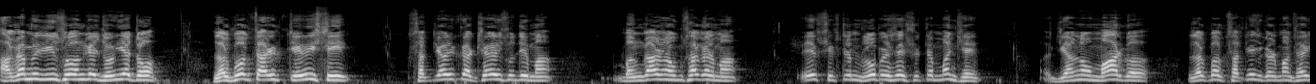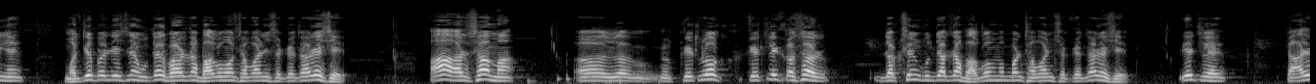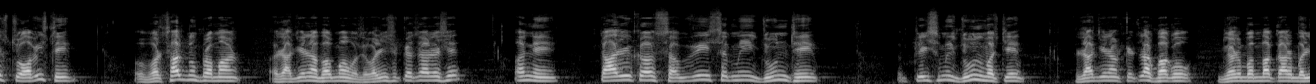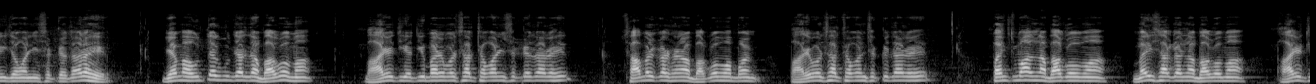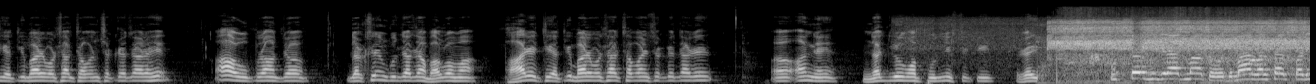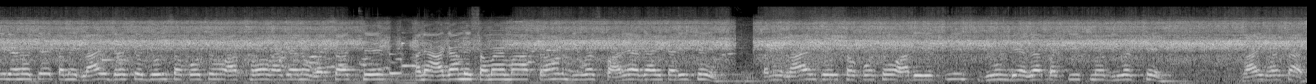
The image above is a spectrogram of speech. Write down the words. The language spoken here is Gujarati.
આગામી દિવસો અંગે જોઈએ તો લગભગ તારીખ ત્રેવીસથી સત્યાવીસ કે અઠ્યાવીસ સુધીમાં બંગાળના ઉપસાગરમાં એક સિસ્ટમ, લો પ્રેશર સિસ્ટમ બનશે, જેનો માર્ગ લગભગ છત્તીસગઢમાં થઈને મધ્યપ્રદેશના ઉત્તર ભારતના ભાગોમાં થવાની શક્યતા રહેશે. આ અરસામાં કેટલો કેટલીક અસર દક્ષિણ ગુજરાતના ભાગોમાં પણ થવાની શક્યતા રહેશે. એટલે તારીખ ચોવીસથી વરસાદનું પ્રમાણ રાજ્યના ભાગમાં વધવાની શક્યતા રહેશે અને તારીખ છવ્વીસમી જૂનથી ત્રીસમી જૂન વચ્ચે રાજ્યના કેટલાક ભાગો જળબંબાકાર બની જવાની શક્યતા રહે. જેમાં ઉત્તર ગુજરાતના ભાગોમાં ભારેથી અતિભારે વરસાદ થવાની શક્યતા રહે. સાબરકાંઠાના ભાગોમાં પણ ભારે વરસાદ થવાની શક્યતા રહે. પંચમહાલના ભાગોમાં, મહીસાગરના ભાગોમાં ભારેથી અતિભારે વરસાદ થવાની શક્યતા રહે. આ ઉપરાંત દક્ષિણ ગુજરાતના ભાગોમાં ભારેથી અતિભારે વરસાદ થવાની શક્યતા રહે અને નદીઓમાં પૂરની સ્થિતિ રહી. ઉત્તર ગુજરાતમાં ધોધમાર વરસાદ પડી રહ્યો છે. તમે લાઈવ દ્રશ્યો જોઈ શકો છો. આ છ વાગ્યાનો વરસાદ છે અને આગામી સમયમાં ત્રણ દિવસ ભારે આગાહી કરી છે. તમે લાઈવ જોઈ શકો છો. આજે એકવીસ જૂન બે હજાર પચીસનો દિવસ છે. લાઈવ વરસાદ.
